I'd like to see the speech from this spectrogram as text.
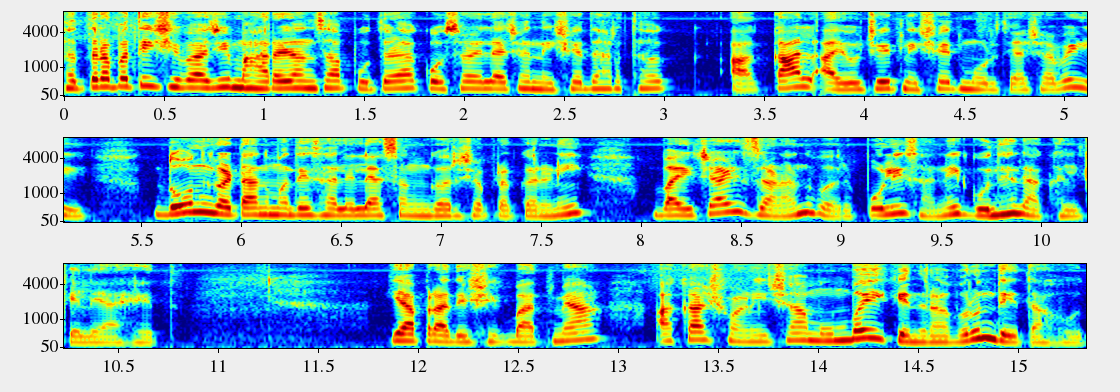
छत्रपती शिवाजी महाराजांचा पुतळा कोसळल्याच्या निषेधार्थ काल आयोजित निषेध मोर्चाच्या वेळी दोन गटांमध्ये झालेल्या संघर्ष प्रकरणी बेचाळीस जणांवर पोलिसांनी गुन्हे दाखल केले आहेत. या प्रादेशिक बातम्या आकाशवाणीच्या मुंबई केंद्रावरून देत आहोत.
